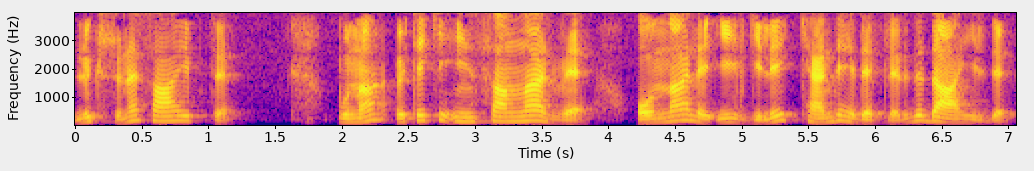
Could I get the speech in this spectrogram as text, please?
lüksüne sahipti. Buna öteki insanlar ve onlarla ilgili kendi hedefleri de dahildi.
